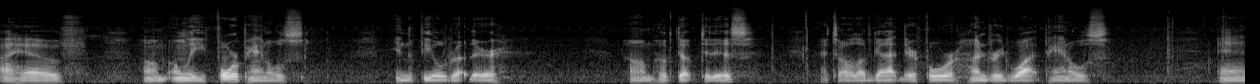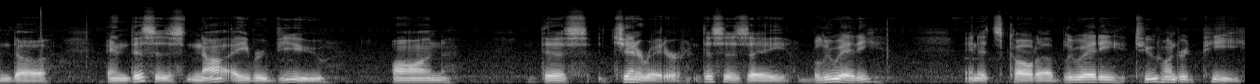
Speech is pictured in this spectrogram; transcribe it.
I have um, only four panels in the field right there um, hooked up to this that's all I've got. They're 400 watt panels. And, uh, and this is not a review on this generator. This is a Bluetti and it's called a Bluetti 200P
